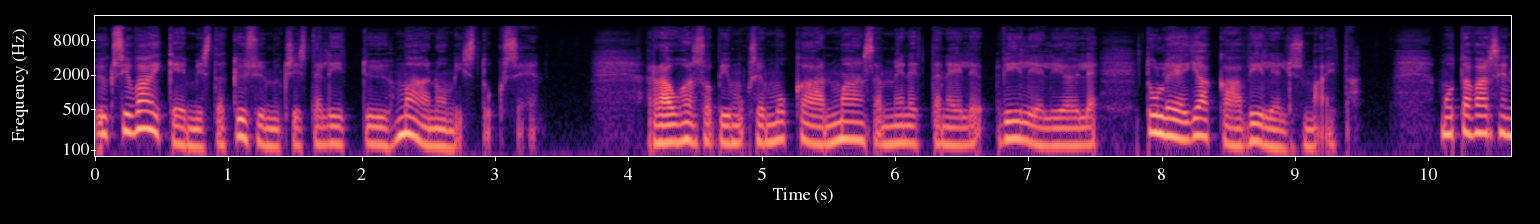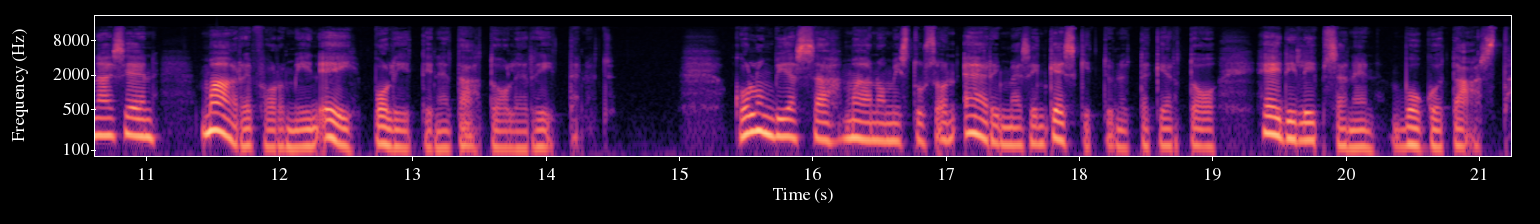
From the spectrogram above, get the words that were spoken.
Yksi vaikeimmista kysymyksistä liittyy maanomistukseen. Rauhansopimuksen mukaan maansa menettäneille viljelijöille tulee jakaa viljelysmaita, mutta varsinaiseen maareformiin ei poliittinen tahto ole riittänyt. Kolumbiassa maanomistus on äärimmäisen keskittynyttä, kertoo Heidi Lipsanen Bogotaasta.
